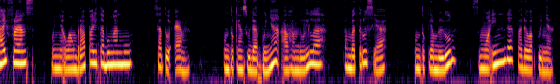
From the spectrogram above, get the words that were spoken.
Hai friends, punya uang berapa di tabunganmu? 1M. Untuk yang sudah punya, Alhamdulillah. Tambah terus ya. Untuk yang belum, semua indah pada waktunya.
